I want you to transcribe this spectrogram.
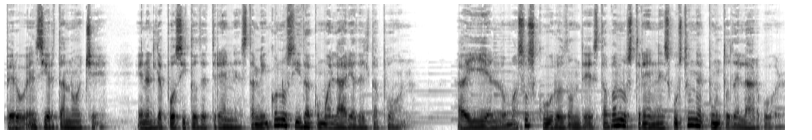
pero en cierta noche, en el depósito de trenes, también conocida como el área del tapón, ahí en lo más oscuro donde estaban los trenes justo en el punto del árbol,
